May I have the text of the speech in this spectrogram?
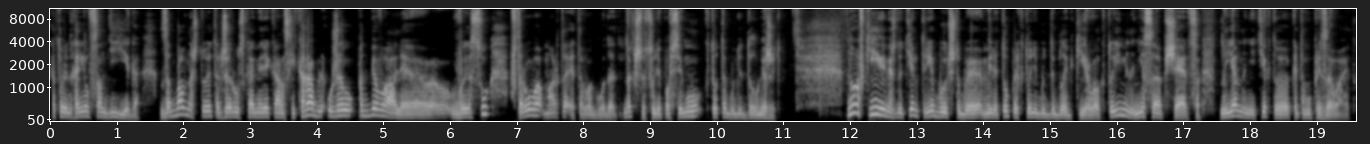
который горел в Сан-Диего. Забавно, что этот же русско-американский корабль уже подбивали э, в ВСУ 2 марта этого года. Так что, судя по всему, кто-то будет долго жить. Ну а в Киеве, между тем, требуют, чтобы Мелитополь кто-нибудь деблокировал. Кто именно, не сообщается. Но явно не те, кто к этому призывает.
